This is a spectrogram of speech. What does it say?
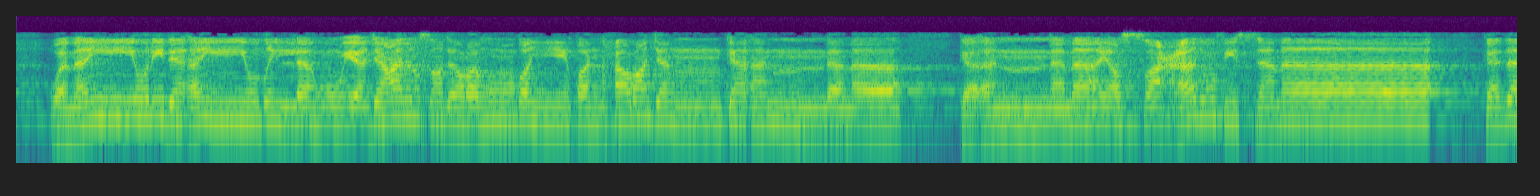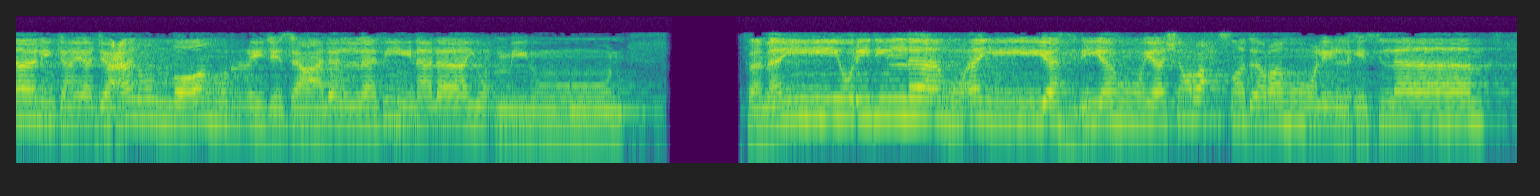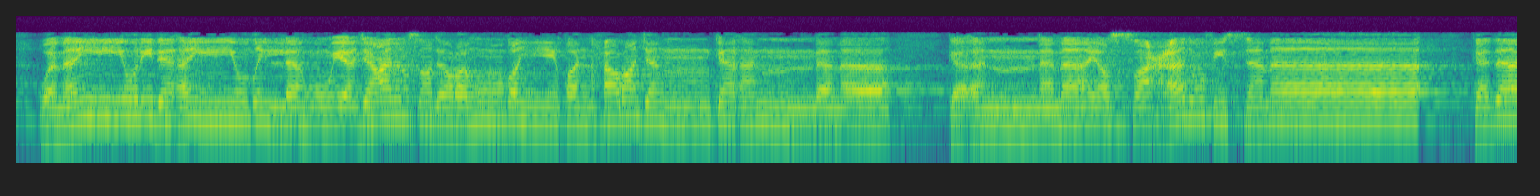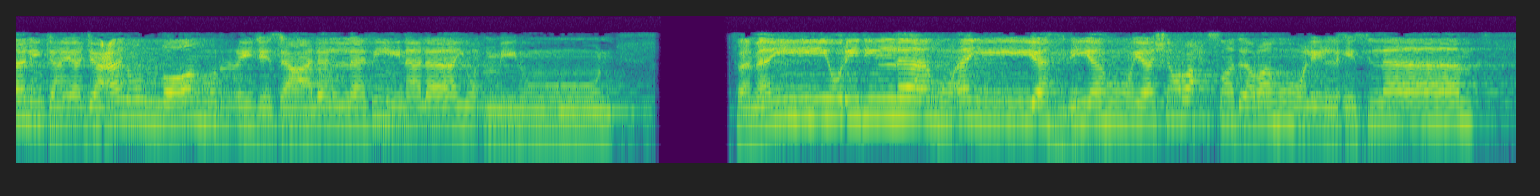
ومن يرد أن يضله يجعل صدره ضيقا حرجا كأنما, كأنما يصعد في السماء كذلك يجعل الله الرجس على الذين لا يؤمنون فمن يرد الله أن يهديه يشرح صدره للإسلام ومن يرد أن يضله يجعل صدره ضيقا حرجا كأنما, كأنما يصعد في السماء كذلك يجعل الله الرجس على الذين لا يؤمنون فمن يرد الله أن يهديه يشرح صدره للإسلام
